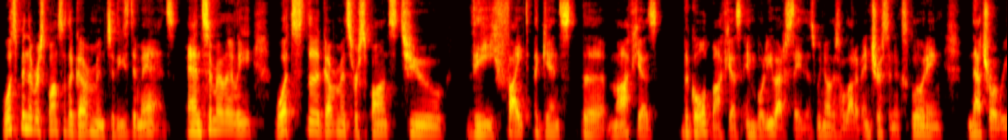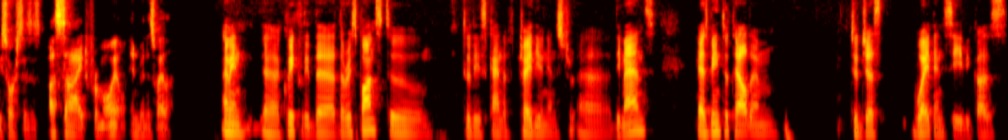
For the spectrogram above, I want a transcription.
What's been the response of the government to these demands? And similarly, what's the government's response to the fight against the mafias the gold mafias in Bolivar state, as we know there's a lot of interest in exploiting natural resources aside from oil in Venezuela. I mean, uh, quickly, the, the response to to these kind of trade union uh, demands has been to tell them to just wait and see because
